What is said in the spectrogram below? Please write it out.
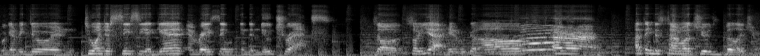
we're gonna be doing 200cc again and racing in the new tracks. So, so yeah, here we go. Um, I think this time I'll choose Villager.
